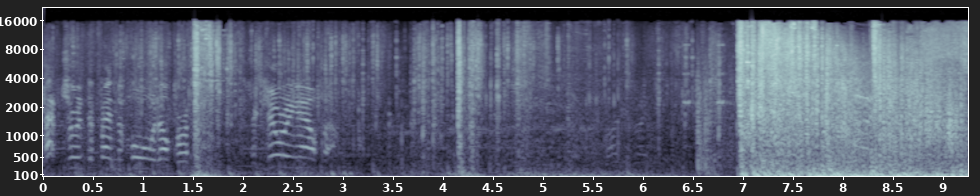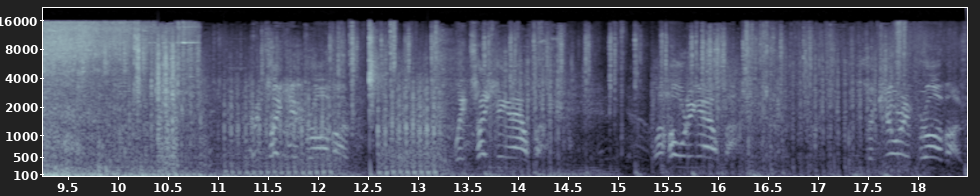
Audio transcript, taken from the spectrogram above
Capture and defend the forward operation. Securing Alpha. We're taking Bravo. We're taking Alpha. We're holding Alpha. Securing Bravo.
